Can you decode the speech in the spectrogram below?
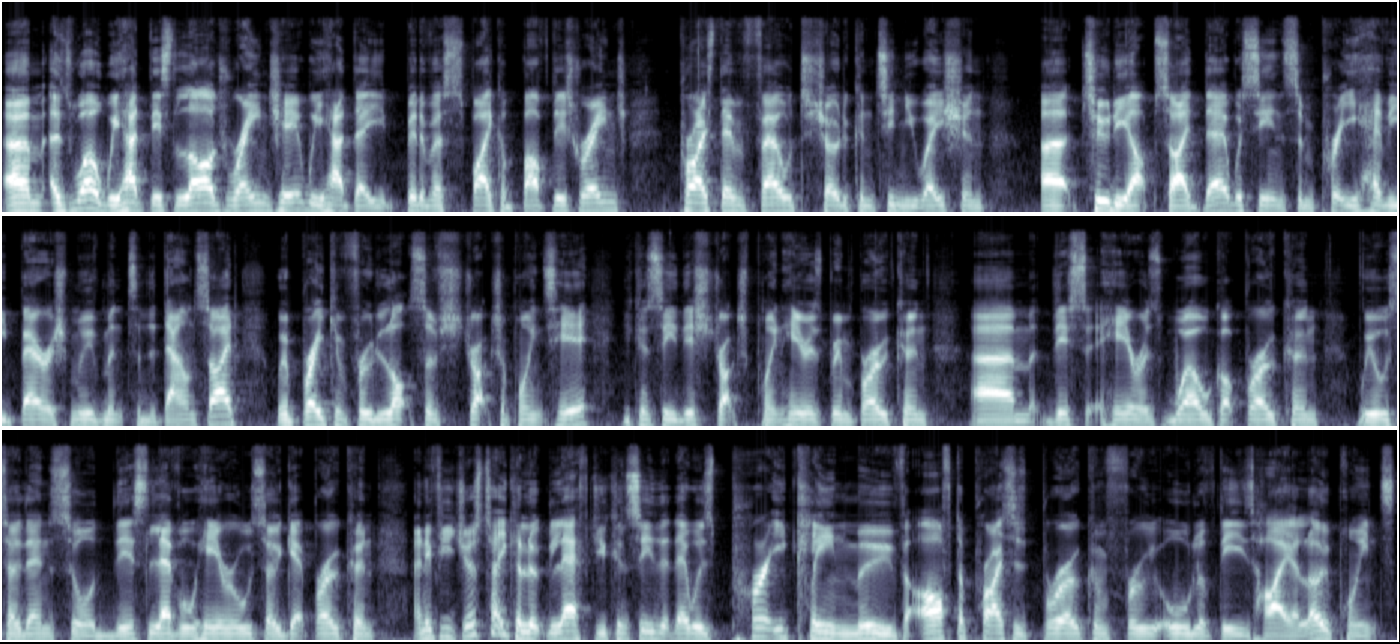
um, as well. We had this large range here. We had a bit of a spike above this range. Price then failed to show the continuation uh, to the upside there. We're seeing some pretty heavy bearish movement to the downside. We're breaking through lots of structure points here. You can see this structure point here has been broken. Um, this here as well got broken. We also then saw this level here also get broken. And if you just take a look left, you can see that there was pretty clean move after price has broken through all of these higher low points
